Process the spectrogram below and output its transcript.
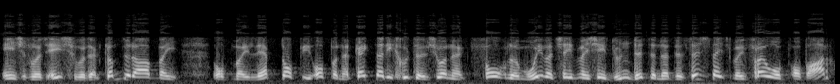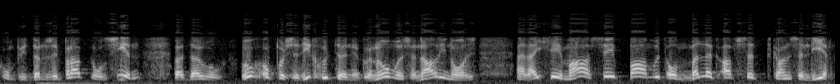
ensovoorts ensovoorts ek klim toe daar by op my laptop hier op en ek kyk na die goeie en so en ek volg nou mooi wat sy vir my sê doen dit en dat. Dit is steeds my vrou op op haar komputer en sy praat met ons seun wat nou hoog op is die goeie en ekonomies en al die nog en hy sê maar sê pa moet onmiddellik afsit kanselleer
